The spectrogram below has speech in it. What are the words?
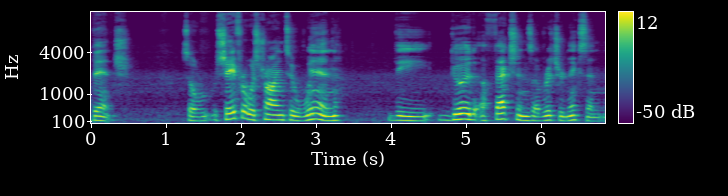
bench. So Shafer was trying to win the good affections of Richard Nixon,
